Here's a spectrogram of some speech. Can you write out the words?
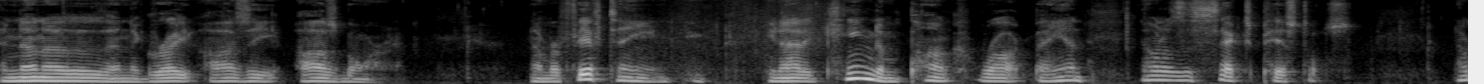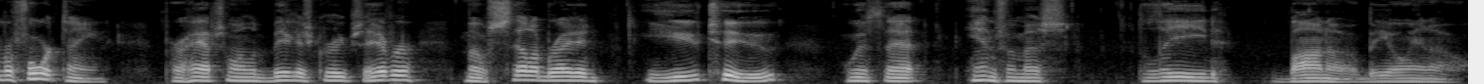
and none other than the great Ozzy Osbourne. Number 15, United Kingdom punk rock band known as the Sex Pistols. Number 14, perhaps one of the biggest groups ever, most celebrated, U2, with that infamous lead Bono, B O N O.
